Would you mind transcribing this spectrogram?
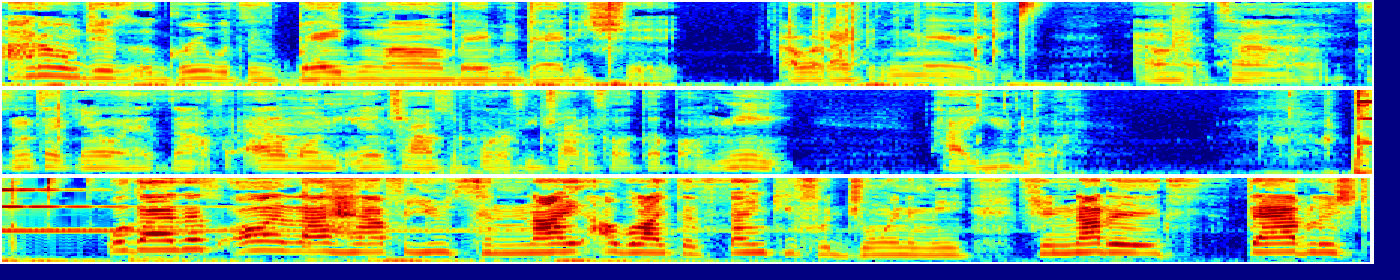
I don't just agree with this baby mom, baby daddy shit. I would like to be married. I don't have time because I'm taking your ass down for alimony and child support if you try to fuck up on me. How you doing? Well, guys, that's all that I have for you tonight. I would like to thank you for joining me. If you're not an established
